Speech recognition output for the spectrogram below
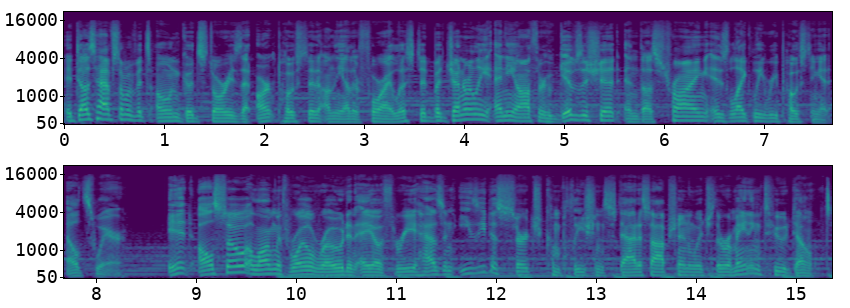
It does have some of its own good stories that aren't posted on the other four I listed, but generally any author who gives a shit and thus trying is likely reposting it elsewhere. It also, along with Royal Road and AO3, has an easy to search completion status option, which the remaining two don't.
